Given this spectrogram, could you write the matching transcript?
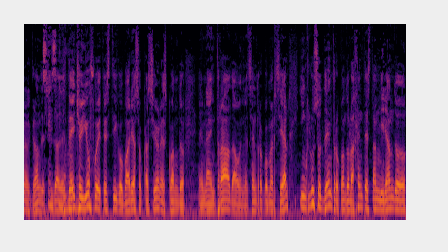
en las grandes Sí, sí, ciudades. lo de hecho, yo fui testigo varias ocasiones cuando en la entrada o en el centro comercial, incluso dentro, cuando la gente está mirando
